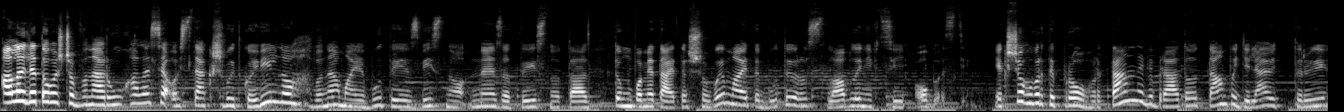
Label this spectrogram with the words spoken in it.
Але для того, щоб вона рухалася ось так швидко і вільно, вона має бути, звісно, не затиснута. Тому пам'ятайте, що ви маєте бути розслаблені в цій області. Якщо говорити про гортанне вібрато, там виділяють три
